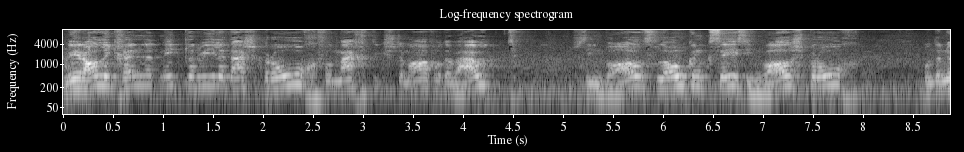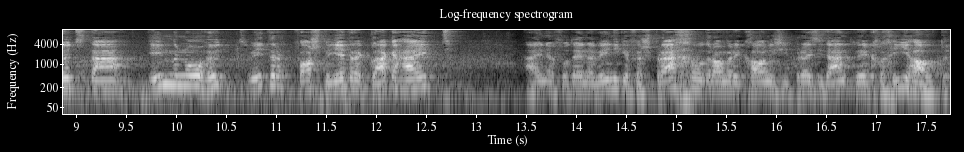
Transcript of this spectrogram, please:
Wir alle kennen mittlerweile den Spruch vom mächtigsten Mann der Welt. Das war sein Wahlslogan, sein Wahlspruch. Und er nützt den immer noch heute wieder, fast bei jeder Gelegenheit, einer von diesen wenigen Versprechen, die der amerikanische Präsident wirklich einhält.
